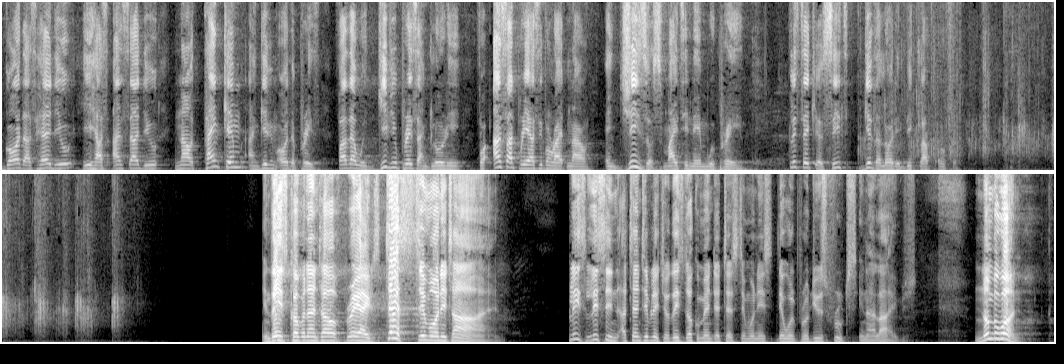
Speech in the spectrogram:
God has heard you, He has answered you. Now thank Him and give Him all the praise. Father, we give you praise and glory for answered prayers even right now. In Jesus' mighty name we pray. Please take your seat. Give the Lord a big clap offering. In this covenant of prayer, it's testimony time. Please listen attentively to these documented testimonies. They will produce fruits in our lives. Number one,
